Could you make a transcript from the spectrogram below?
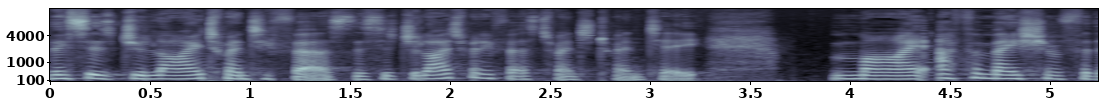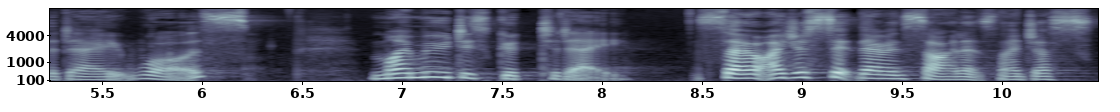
this is July 21st. This is July 21st, 2020. My affirmation for the day was, My mood is good today. So I just sit there in silence and I just,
